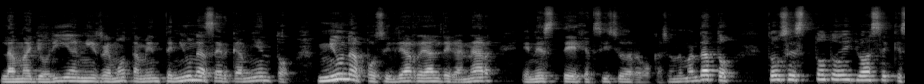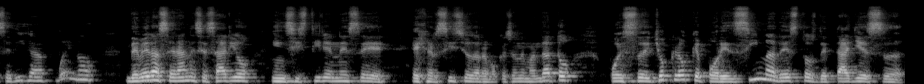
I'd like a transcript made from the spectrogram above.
la mayoría ni remotamente ni un acercamiento, ni una posibilidad real de ganar en este ejercicio de revocación de mandato. Entonces, todo ello hace que se diga, bueno, de veras será necesario insistir en ese ejercicio de revocación de mandato, pues eh, yo creo que por encima de estos detalles eh,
